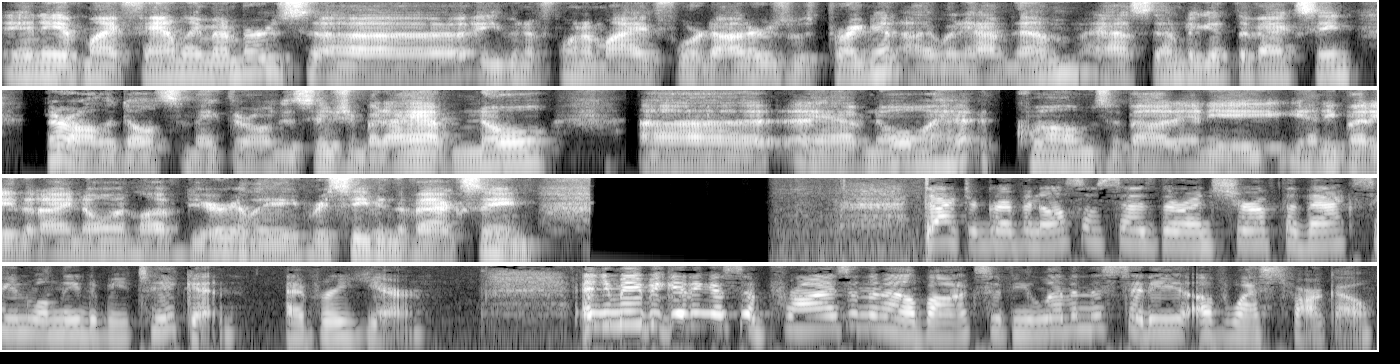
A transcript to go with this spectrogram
Any of my family members, uh, even if one of my four daughters was pregnant, I would have them ask them to get the vaccine. They're all adults to make their own decision, but I have no uh, I have no qualms about any anybody that I know and love dearly receiving the vaccine. Dr. Griffin also says they're unsure if the vaccine will need to be taken every year. And you may be getting a surprise in the mailbox if you live in the city of West Fargo.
